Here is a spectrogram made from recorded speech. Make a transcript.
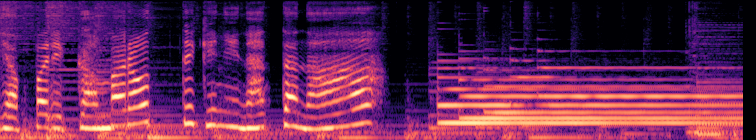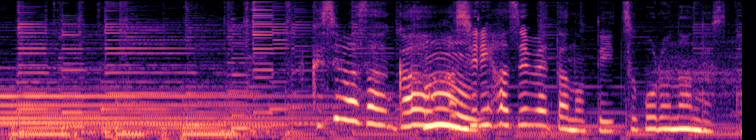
やっぱり頑張ろうって気になったな。福島さんが走り始めたのっていつ頃なんですか、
